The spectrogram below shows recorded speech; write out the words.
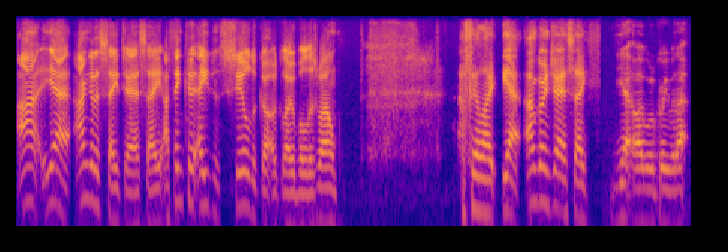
Uh, yeah, I'm going to say JSA. I think Agents of Shield have got a global as well. I feel like yeah, I'm going JSA. yeah, I will agree with that.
